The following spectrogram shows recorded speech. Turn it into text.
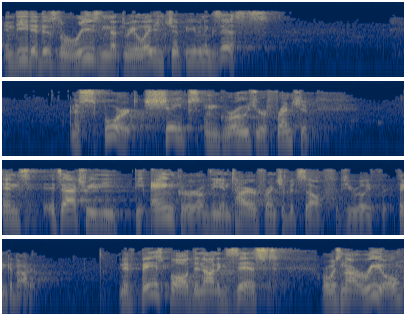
Indeed, it is the reason that the relationship even exists. And a sport shapes and grows your friendship. And it's actually the, the anchor of the entire friendship itself, if you really th- think about it. And if baseball did not exist, or was not real,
